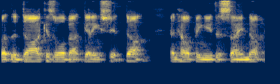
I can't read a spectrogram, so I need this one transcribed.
but the dark is all about getting shit done and helping you to say no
